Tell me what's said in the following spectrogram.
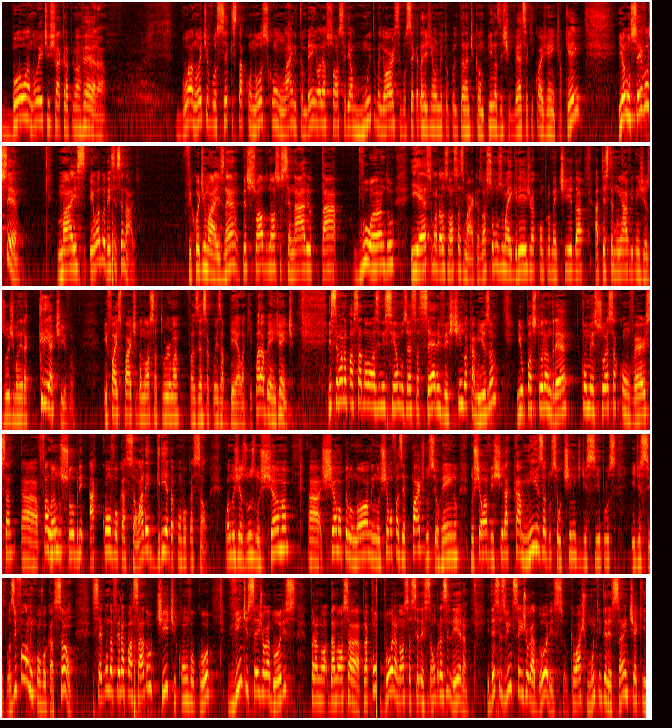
Boa noite, Chácara Primavera. Boa noite a você que está conosco online também. Olha só, seria muito melhor se você que é da região metropolitana de Campinas estivesse aqui com a gente, ok? E eu não sei você, mas eu adorei esse cenário. Ficou demais, né? O pessoal do nosso cenário está voando e essa é uma das nossas marcas. Nós somos uma igreja comprometida a testemunhar a vida em Jesus de maneira criativa. E faz parte da nossa turma fazer essa coisa bela aqui. Parabéns, gente. E semana passada nós iniciamos essa série Vestindo a Camisa e o pastor André começou essa conversa ah, falando sobre a convocação, a alegria da convocação. Quando Jesus nos chama, ah, chama pelo nome, nos chama a fazer parte do seu reino, nos chama a vestir a camisa do seu time de discípulos e discípulas. E falando em convocação, segunda-feira passada o Tite convocou 26 jogadores para no, da nossa para compor a nossa seleção brasileira. E desses 26 jogadores, o que eu acho muito interessante é que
